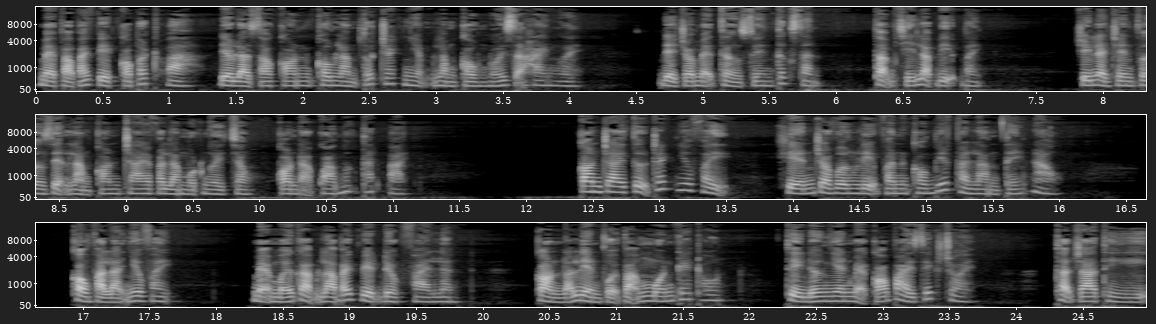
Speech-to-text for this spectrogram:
Mẹ và Bách Việt có bất hòa đều là do con không làm tốt trách nhiệm làm cầu nối giữa hai người. Để cho mẹ thường xuyên tức giận, thậm chí là bị bệnh. Chính là trên phương diện làm con trai và là một người chồng, con đã quá mức thất bại. Con trai tự trách như vậy, khiến cho Vương Lị Vân không biết phải làm thế nào. Không phải là như vậy. Mẹ mới gặp La Bách Việt được vài lần, còn đã liền vội vã muốn kết hôn, thì đương nhiên mẹ có bài xích rồi. Thật ra thì...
